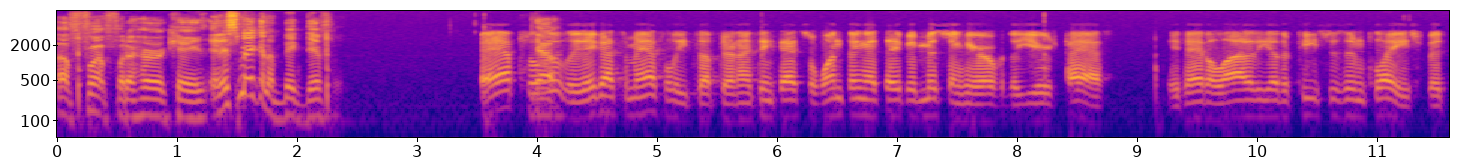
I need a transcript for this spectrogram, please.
up front for the Hurricanes, and it's making a big difference. Absolutely, they got some athletes up there, and I think that's the one thing that they've been missing here over the years past. They've had a lot of the other pieces in place, but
